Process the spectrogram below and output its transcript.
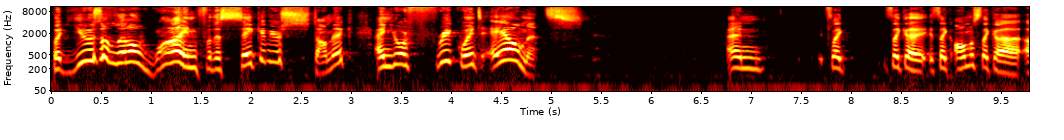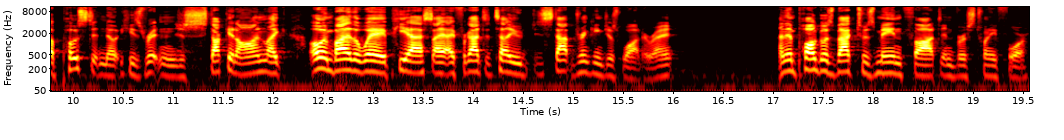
but use a little wine for the sake of your stomach and your frequent ailments. And it's like it's like a it's like almost like a, a post-it note he's written and just stuck it on like oh and by the way ps I, I forgot to tell you stop drinking just water right? And then paul goes back to his main thought in verse 24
